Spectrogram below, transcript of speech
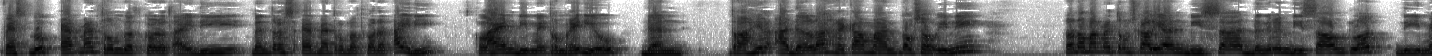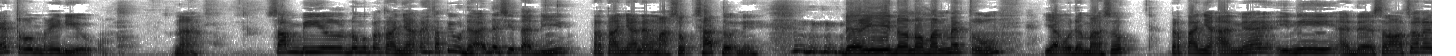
Facebook @metrum.co.id, dan terus @metrum.co.id, lain di Metrum Radio, dan terakhir adalah rekaman talk show ini Nonoman Metrum sekalian bisa dengerin di SoundCloud di Metrum Radio. Nah, sambil nunggu pertanyaan, eh tapi udah ada sih tadi pertanyaan yang masuk satu nih dari Nonoman Metrum yang udah masuk. Pertanyaannya ini ada selamat sore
